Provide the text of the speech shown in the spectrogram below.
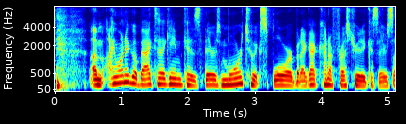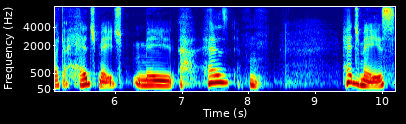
um, I want to go back to that game because there's more to explore. But I got kind of frustrated because there's like a hedge mage, has hmm, hedge maze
